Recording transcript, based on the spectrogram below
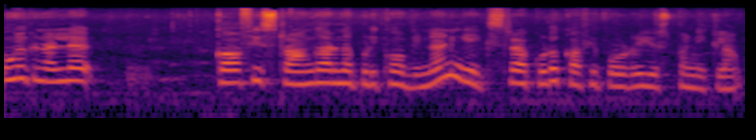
உங்களுக்கு நல்ல காஃபி ஸ்ட்ராங்காக இருந்தால் பிடிக்கும் அப்படின்னா நீங்கள் எக்ஸ்ட்ரா கூட காஃபி பவுடர் யூஸ் பண்ணிக்கலாம்.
